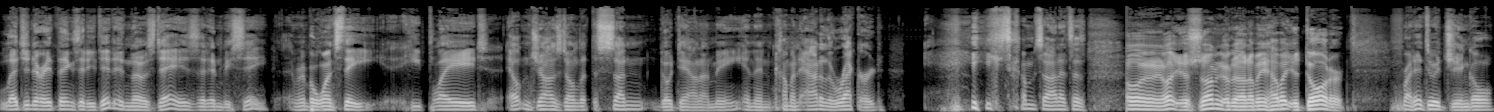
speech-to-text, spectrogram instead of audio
legendary things that he did in those days at NBC. I remember once they he played Elton John's "Don't Let the Sun Go Down on Me," and then coming out of the record, he comes on and says, "Oh, let your son go down on me. How about your daughter?" Right into a jingle,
